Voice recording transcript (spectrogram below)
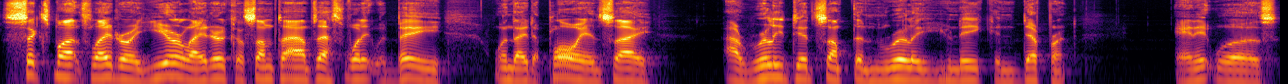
six months later, a year later, because sometimes that's what it would be when they deploy and say, I really did something really unique and different. And it was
